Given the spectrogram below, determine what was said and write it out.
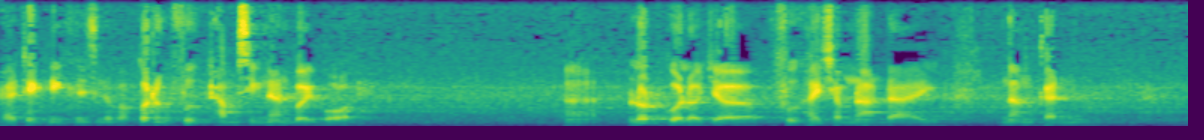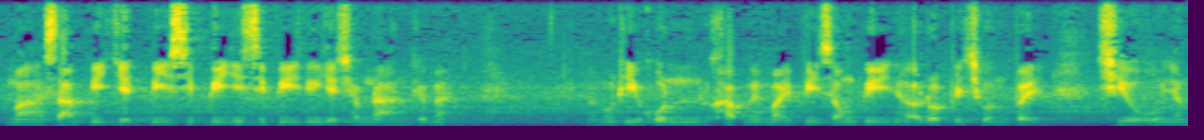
ใช้เทคนิคใช้ศิลปะก็ต้องฝึกทำสิ่งนั้นบ่อยๆลดกว่าเราจะฝึกให้ชำนาญได้นั่งกันมาสามปีเจ็ดปีสิบปียี่สิบปีถึงจะชำนาญใช่ไหมบางทีคนขับใหม่ๆ ปีสองปีเนี่ยรถไปชนไปเฉียวยัง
